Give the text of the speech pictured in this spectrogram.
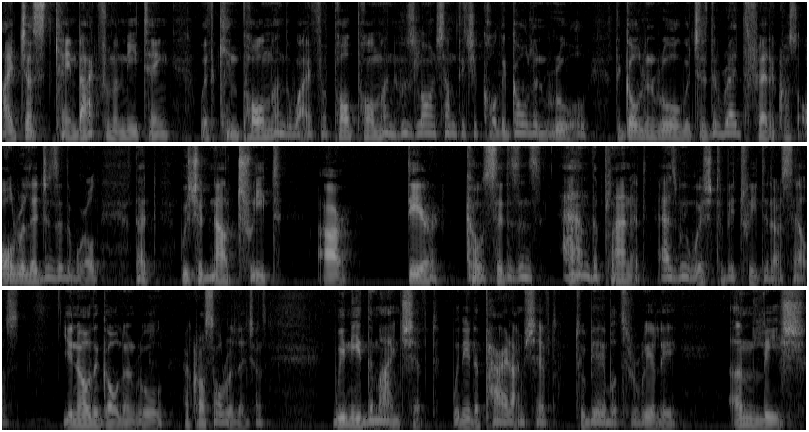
I just came back from a meeting with Kim Polman, the wife of Paul Polman, who's launched something she called the Golden Rule. The Golden Rule, which is the red thread across all religions of the world, that we should now treat our dear co-citizens and the planet as we wish to be treated ourselves. You know the golden rule across all religions. We need the mind shift. We need a paradigm shift to be able to really unleash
